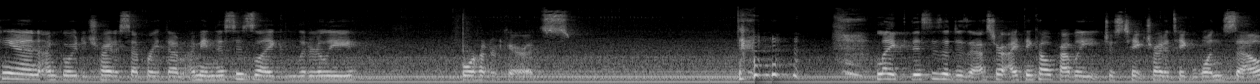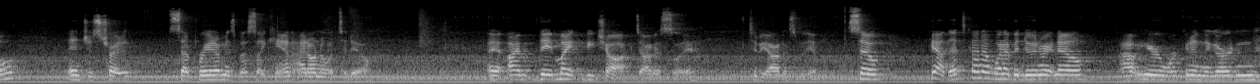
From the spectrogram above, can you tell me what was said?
can, I'm going to try to separate them. I mean, this is like literally 400 carrots. like this is a disaster. I think I'll probably just take try to take one cell and just try to separate them as best I can. I don't know what to do. I, am they might be chalked, honestly, to be honest with you. So yeah, that's kind of what I've been doing right now. Out here working in the garden.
